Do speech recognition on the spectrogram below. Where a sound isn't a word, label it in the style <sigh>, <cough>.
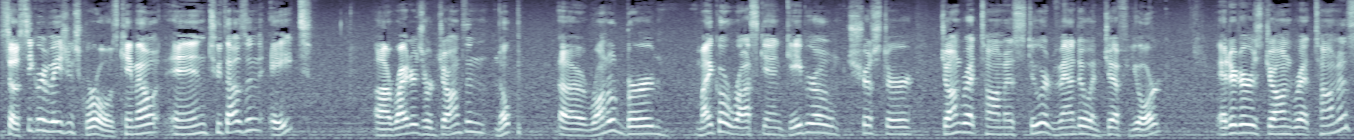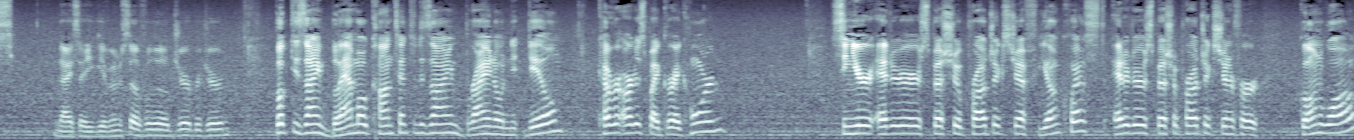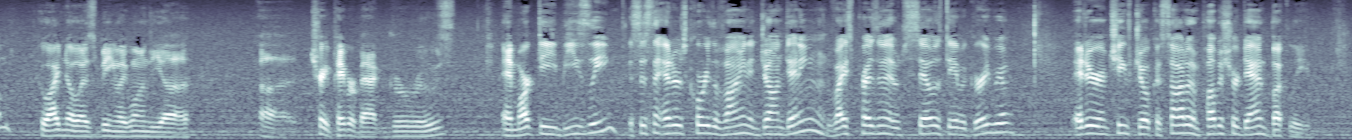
So, Secret Invasion Skrulls came out in 2008. Uh, writers were Jonathan, nope, uh, Ronald Byrd, Michael Hoskin, Gabriel Shuster, John Rhett Thomas, Stuart Vandal, and Jeff York. Editors John Rhett Thomas. Nice that he gave himself a little gerber gerb. Book design Blamo Content design Brian O'Dill. Cover artist by Greg Horn. Senior editor special projects Jeff Youngquist. Editor special projects Jennifer Grunwald, who I know as being like one of the uh, uh, trade paperback gurus and Mark D. Beazley. Assistant editors Corey Levine and John Denning. Vice President of Sales David Gabriel. Editor in Chief Joe Quesada and publisher Dan Buckley.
